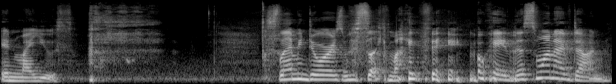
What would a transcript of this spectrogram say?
in my youth. Slamming doors was like my thing. Okay, this one I've done.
